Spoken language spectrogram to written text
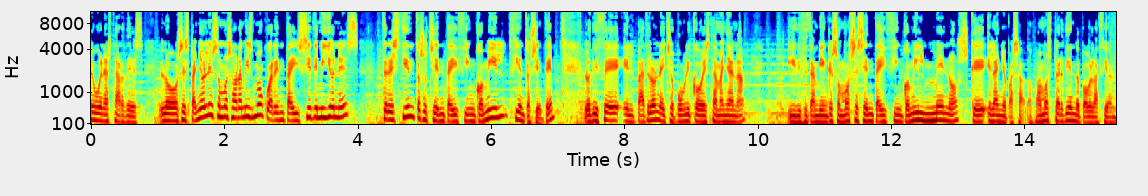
Muy buenas tardes. Los españoles somos ahora mismo 47.385.107. Lo dice el patrón hecho público esta mañana y dice también que somos 65.000 menos que el año pasado. Vamos perdiendo población.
